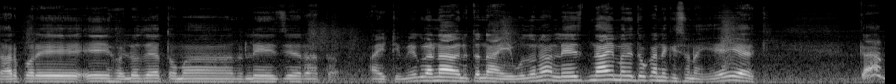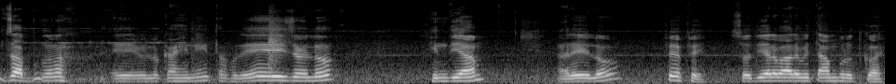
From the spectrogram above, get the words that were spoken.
তারপরে এই হইল যে তোমার লেজের আইটেম এগুলো না হইলে তো নাই, বুঝো না? লেজ নাই মানে দোকানে কিছু নাই, এই আর কি। কাপ জাপ, বুঝো না? এই হইল কাহিনী, তারপরে এই যে হইল হিন্দিয়াম আর এই হইল ফেফে, সৌদি আরব আরবিতে আমরুত কয়।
